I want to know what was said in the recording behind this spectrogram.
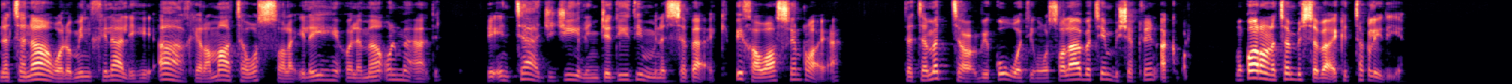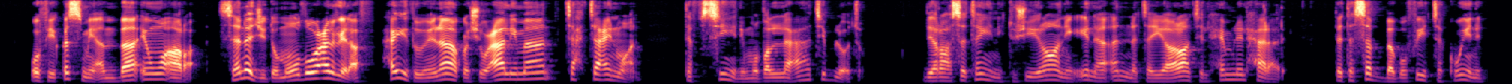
نتناول من خلاله آخر ما توصل إليه علماء المعادن لإنتاج جيل جديد من السبائك بخواص رائعة. تتمتع بقوة وصلابة بشكل أكبر مقارنة بالسبائك التقليدية. وفي قسم أنباء وآراء سنجد موضوع الغلاف حيث يناقش عالمان تحت عنوان تفسير مضلعات بلوتو. دراستين تشيران إلى أن تيارات الحمل الحراري تتسبب في تكوين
